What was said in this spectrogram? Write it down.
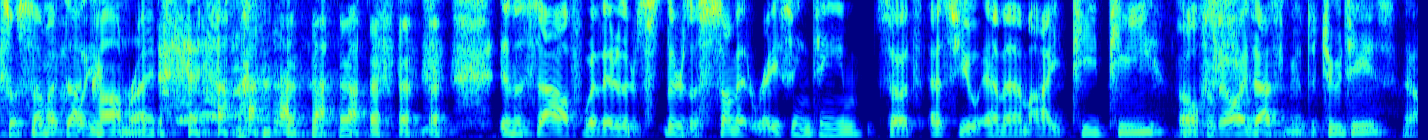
So summit.com, right? In the South, where there's there's a summit racing team. So it's S U M M I T T. Oh. So they always ask me, the two T's? No,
